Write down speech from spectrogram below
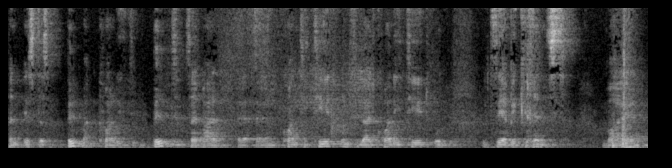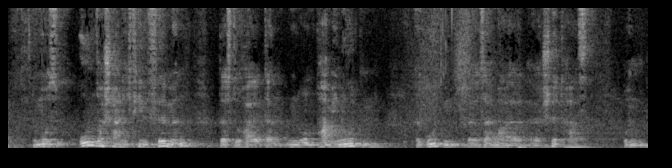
dann ist das Bild, Bild sag mal, äh, äh, Quantität und vielleicht Qualität und, und, sehr begrenzt, weil du musst unwahrscheinlich viel filmen, dass du halt dann nur ein paar Minuten äh, guten, äh, sag mal, äh, Schnitt hast. Und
